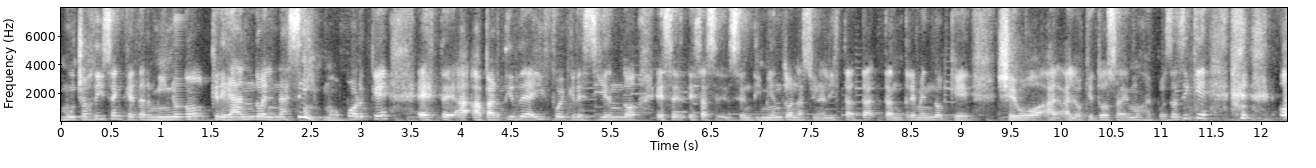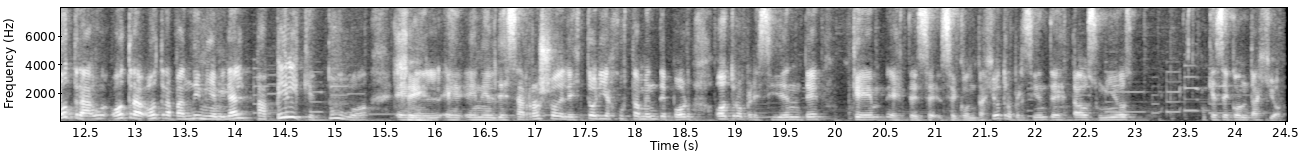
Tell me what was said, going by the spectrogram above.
muchos dicen que terminó creando el nazismo, porque este, a, partir de ahí fue creciendo ese, sentimiento nacionalista tan, tremendo que llevó a, lo que todos sabemos después. Así que otra, otra, otra pandemia, mirá el papel que tuvo en, el, en, el, desarrollo de la historia justamente por otro presidente que este, se, se contagió, otro presidente de Estados Unidos que se contagió.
